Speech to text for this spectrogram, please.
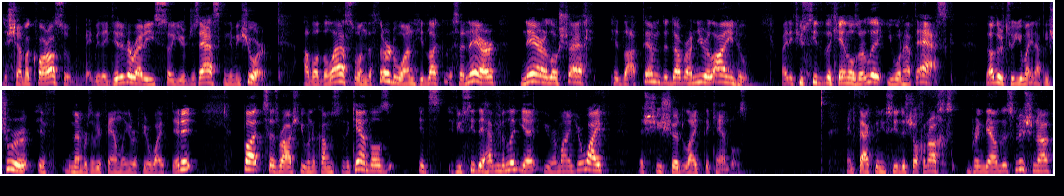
The Shema Kvarasu. Maybe they did it already, so you're just asking to be sure. About the last one, the third one, Hidlak Saner, Ner Lo Shaich Hidlaktem, the Davar Hanir Ayinhu. Right? If you see that the candles are lit, you won't have to ask. The other two, you might not be sure if the members of your family or if your wife did it. But, says Rashi, when it comes to the candles, it's if you see they haven't been lit yet, you remind your wife that she should light the candles. In fact, when you see the Shulchan Aruch bring down this Mishnah,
